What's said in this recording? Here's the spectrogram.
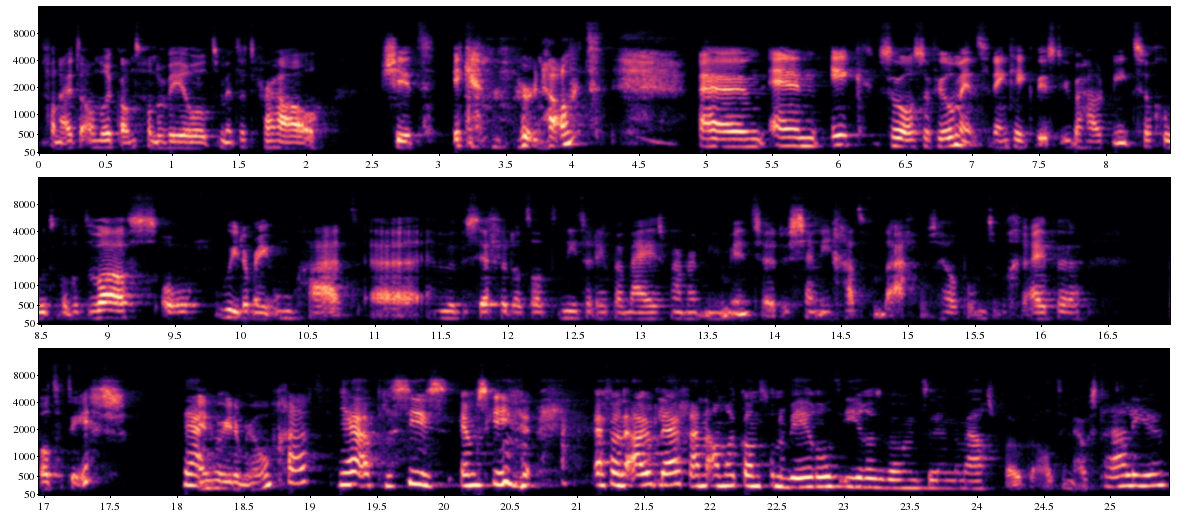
vanuit de andere kant van de wereld met het verhaal: shit, ik heb een burn-out. Um, en ik, zoals zoveel mensen, denk ik, wist überhaupt niet zo goed wat het was of hoe je ermee omgaat. Uh, en we beseffen dat dat niet alleen bij mij is, maar met meer mensen. Dus Sammy gaat vandaag ons helpen om te begrijpen wat het is. Ja. En hoe je ermee omgaat. Ja, precies. En misschien even een uitleg aan de andere kant van de wereld. Iris woont uh, normaal gesproken altijd in Australië.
